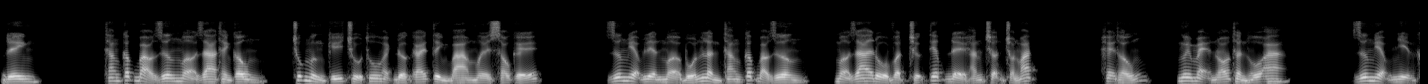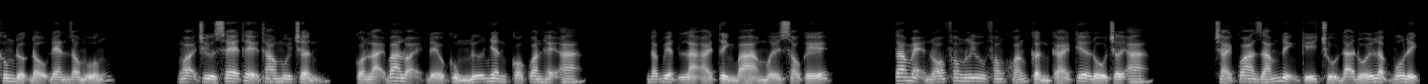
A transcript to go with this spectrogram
Đinh. Thăng cấp bảo dương mở ra thành công, chúc mừng ký chủ thu hoạch được cái tỉnh 36 kế. Dương Niệm liền mở 4 lần thăng cấp bảo dương, mở ra đồ vật trực tiếp để hắn trợn tròn mắt. Hệ thống, ngươi mẹ nó thần hố A. Dương Niệm nhịn không được đầu đen rau muống. Ngoại trừ xe thể thao mui trần, còn lại ba loại đều cùng nữ nhân có quan hệ A. Đặc biệt là ái tình 36 kế. Ta mẹ nó phong lưu phong khoáng cần cái kia đồ chơi A. Trải qua giám định ký chủ đã đối lập vô địch.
